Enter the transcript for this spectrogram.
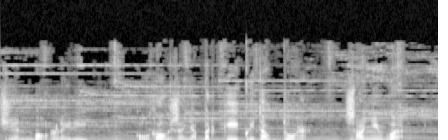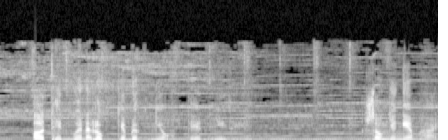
chiến bộ lấy đi, cũng không gia nhập bất kỳ quý tộc thủ hạ. Sao như vậy, ở thiên nguyên đại lục kiếm được nhiều tiền như thế? Giống như nghiêm hải,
